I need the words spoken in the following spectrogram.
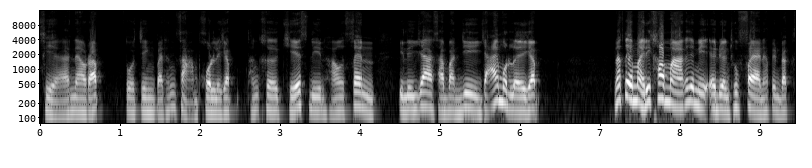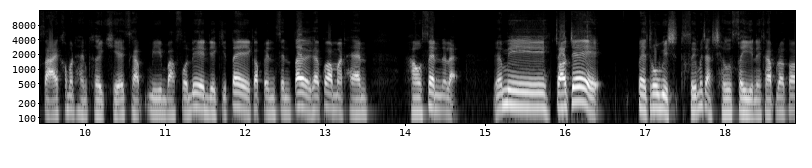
เสียแนวรับตัวจริงไปทั้ง 3 คนเลยครับ ทั้งเคอร์เคสดีนเฮาเซนอิลิยาซาบันยีย้ายหมดเลยครับนักเตะใหม่ที่เข้ามาก็จะมีเอเดียนทูแฟนนะเป็นแบ็กซ้ายเข้ามาแทนเคยเคสครับมีบาโฟเดเดียกิเต้ก็เป็นเซนเตอร์ครับก็มาแทนเฮาเซนนั่นแหละแล้วมีจอร์เจ เปโตรวิชซื้อมาจากเชลซีนะครับแล้วก็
